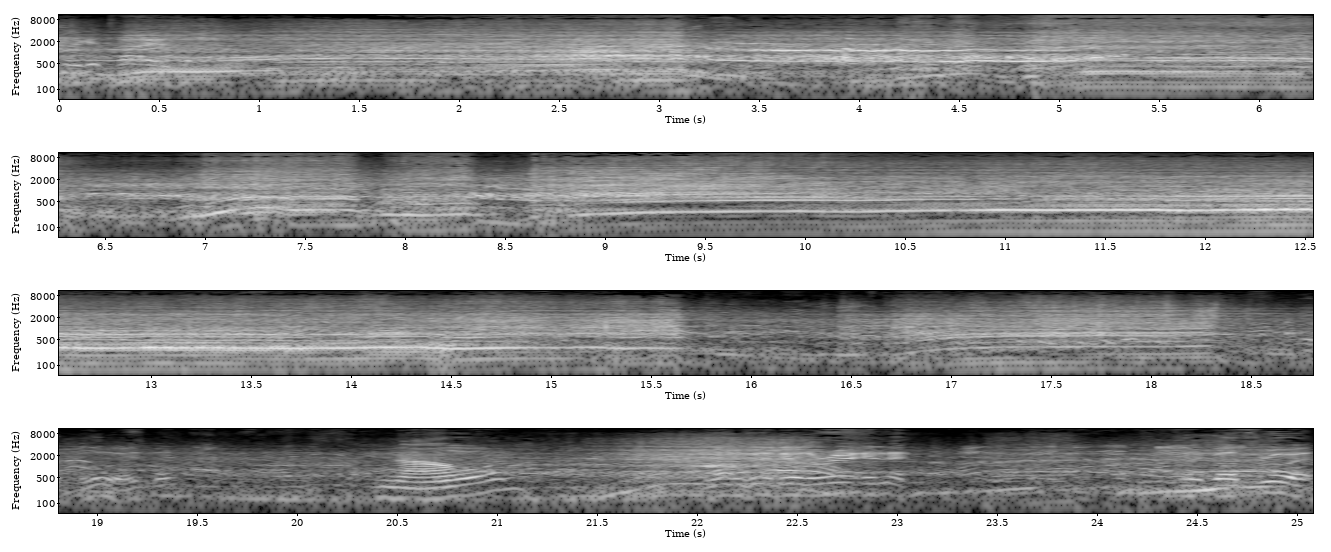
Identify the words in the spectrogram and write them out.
Gotta get tires on. The blue, isn't it? Blue No. one? I'm the ri- in it. I'm go through it.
